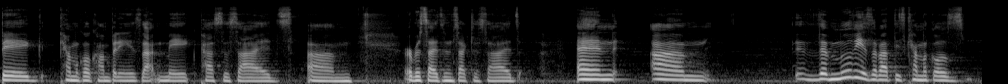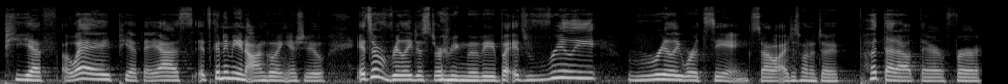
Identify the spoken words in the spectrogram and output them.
big chemical companies that make pesticides, um, herbicides, insecticides, and um, the movie is about these chemicals PFOA, PFAS. It's going to be an ongoing issue. It's a really disturbing movie, but it's really, really worth seeing. So I just wanted to put that out there for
